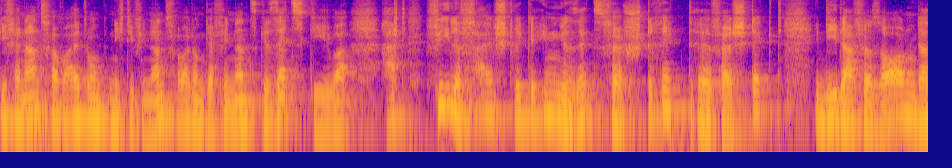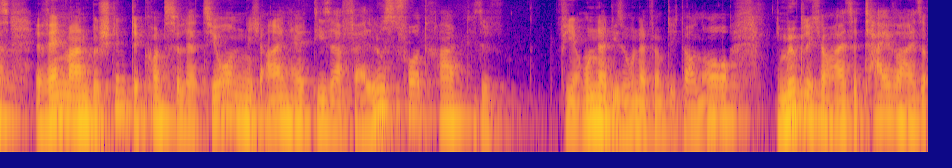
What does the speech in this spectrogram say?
die Finanzverwaltung, nicht die Finanzverwaltung, der Finanzgesetzgeber hat viele Fallstricke im Gesetz verstrickt, äh, versteckt, die dafür sorgen, dass wenn man bestimmte Konstellationen nicht einhält, dieser Verlustvortrag, diese 400, diese 150.000 Euro, möglicherweise teilweise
